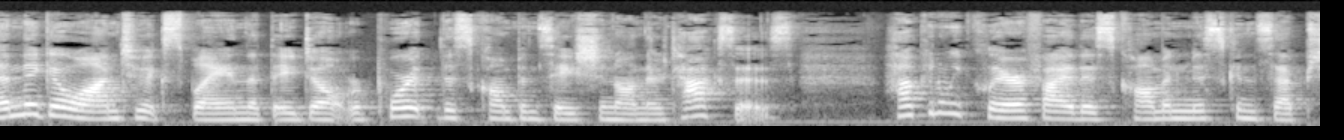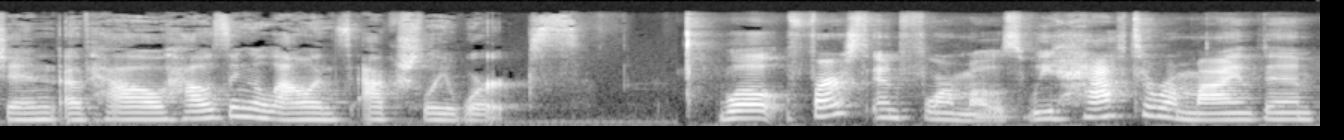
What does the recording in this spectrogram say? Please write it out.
Then they go on to explain that they don't report this compensation on their taxes. How can we clarify this common misconception of how housing allowance actually works? Well, first and foremost, we have to remind them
